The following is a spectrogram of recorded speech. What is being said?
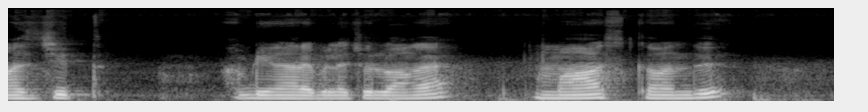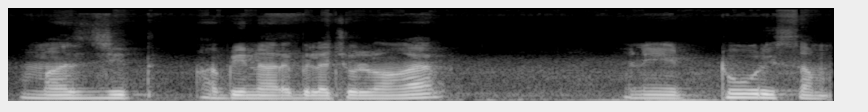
மஸ்ஜித் அப்படின்னு அரபியில் சொல்லுவாங்க. மாஸ்க்கை வந்து மஸ்ஜித் அப்படின்னு அரபியில் சொல்லுவாங்க. இனி டூரிசம்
